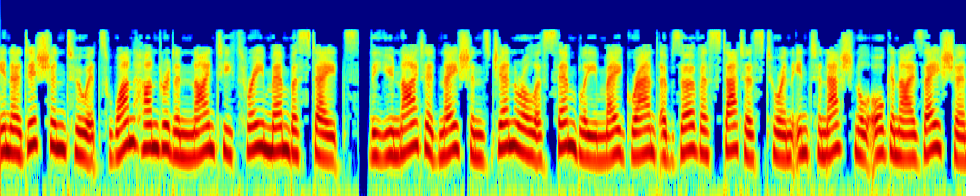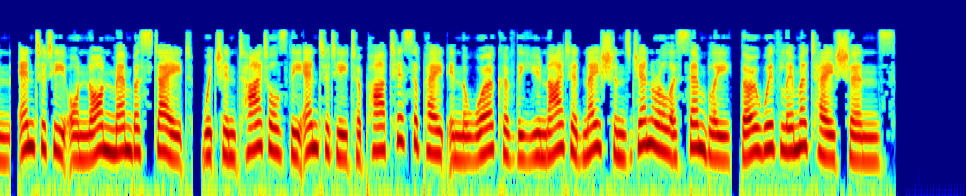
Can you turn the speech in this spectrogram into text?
In addition to its 193 member states, the United Nations General Assembly may grant observer status to an international organization, entity or non-member state, which entitles the entity to participate in the work of the United Nations General Assembly, though with limitations.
